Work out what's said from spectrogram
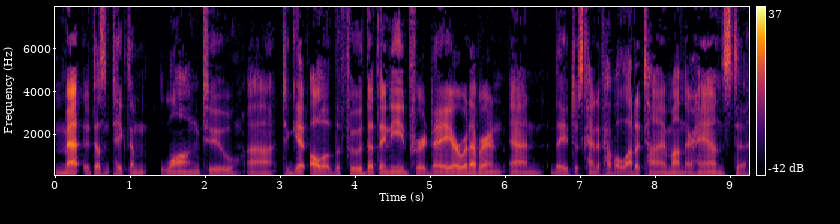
met it doesn't take them long to uh, to get all of the food that they need for a day or whatever and and they just kind of have a lot of time on their hands to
